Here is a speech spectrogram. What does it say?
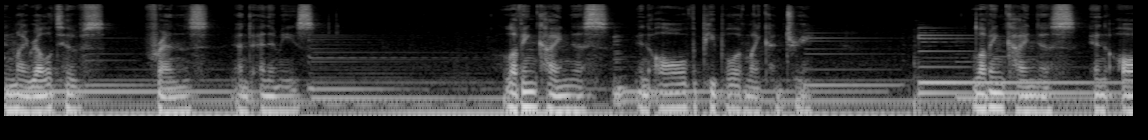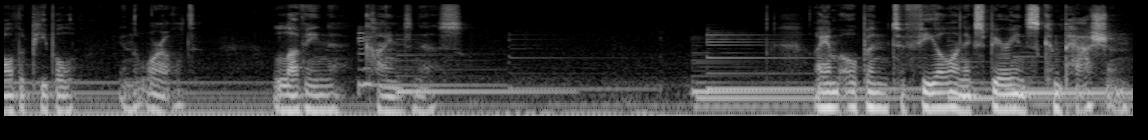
in my relatives, friends, and enemies, loving kindness in all the people of my country, loving kindness in all the people in the world, loving kindness. I am open to feel and experience compassion.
